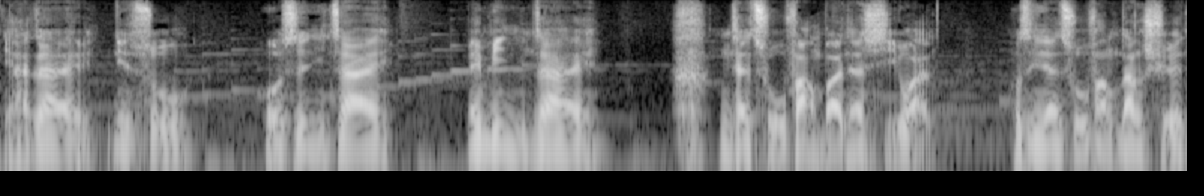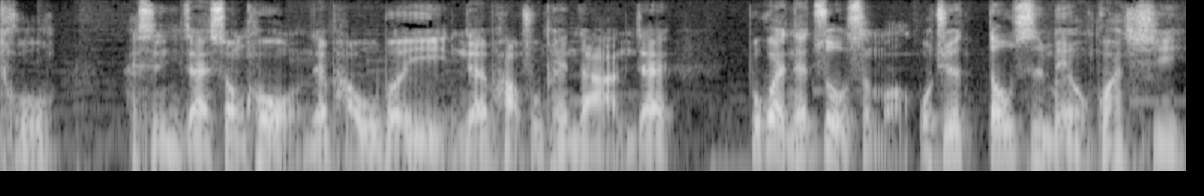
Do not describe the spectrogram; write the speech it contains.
你还在念书，或者是你在，maybe 你在 你在厨房帮人家洗碗，或是你在厨房当学徒，还是你在送货，你在跑 Uber E，你在跑 Foodpanda，你在不管你在做什么，我觉得都是没有关系。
